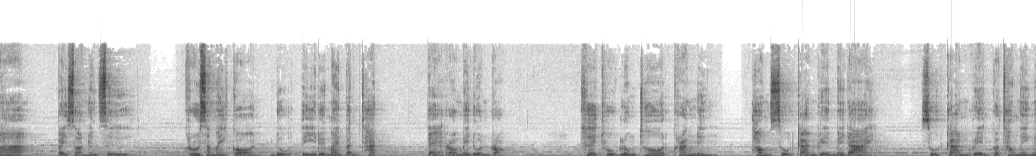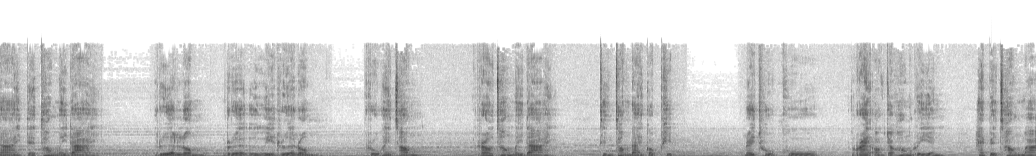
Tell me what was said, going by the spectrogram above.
ม้าไปสอนหนังสือ ครูสมัยก่อนดุตีด้วยไม้บรรทัด แต่เราไม่โดนหรอก เคยถูกลงโทษครั้งหนึ่ง ท่องสูตรการเรียนไม่ได้ สูตรการเรียนก็ท่องง่าย ๆ แต่ท่องไม่ได้ เรือล่ม เรือเอ๋ยเรือล่ม ครูให้ท่อง เราท่องไม่ได้ ถึงท่องได้ก็ผิดเลยถูกครูไล่ออกจากห้องเรียนให้ไปท่องมา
